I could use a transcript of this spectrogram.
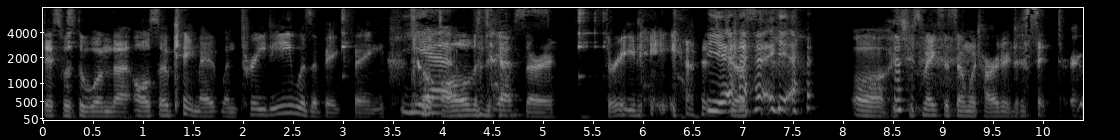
this was the one that also came out when 3D was a big thing. So Yeah. all the deaths Yes. are 3D. Yeah, just- yeah. oh, it just makes it so much harder to sit through.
